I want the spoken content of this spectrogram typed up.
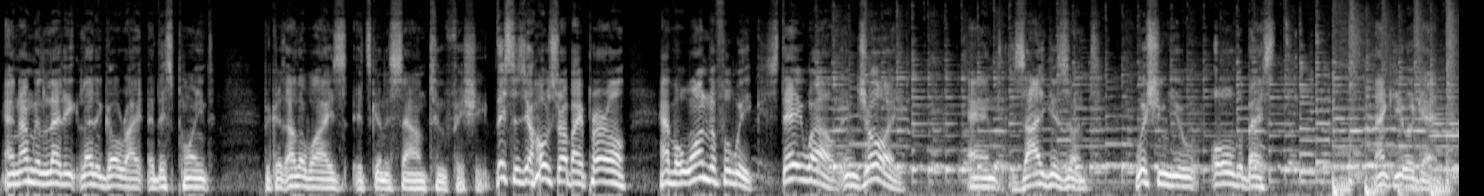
and I'm going to let it, let it go right at this point because otherwise it's going to sound too fishy. This is your host, Rabbi Perl. Have a wonderful week. Stay well, enjoy, and sei gesund. Wishing you all the best. Thank you again.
